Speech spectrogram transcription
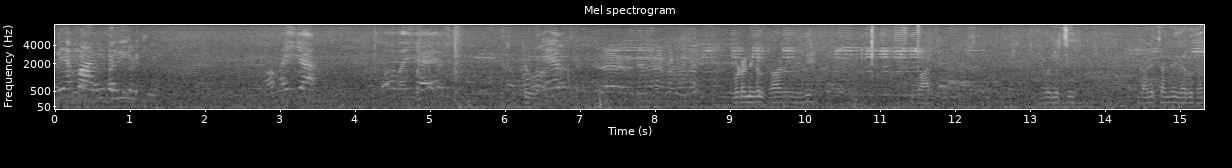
भैया पानी वाली लड़की है भैया ओ भैया बोटानिकल गार्डन में बाहर वो नीचे गाड़ी चल रही इधर उधर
